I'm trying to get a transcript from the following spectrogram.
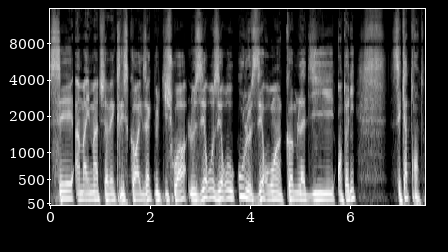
C'est un my match avec les scores exacts multi-choix. Le 0-0 ou le 0-1, comme l'a dit Anthony, c'est 4,30.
